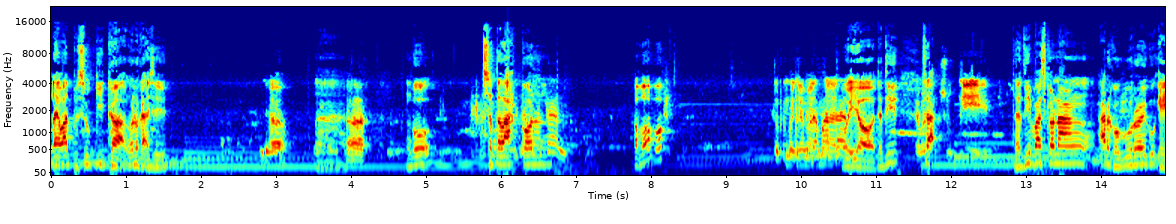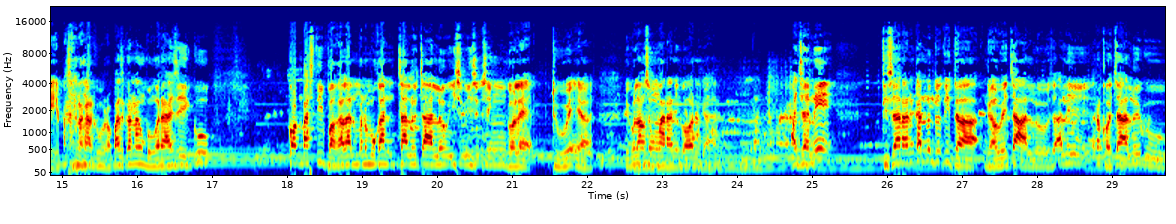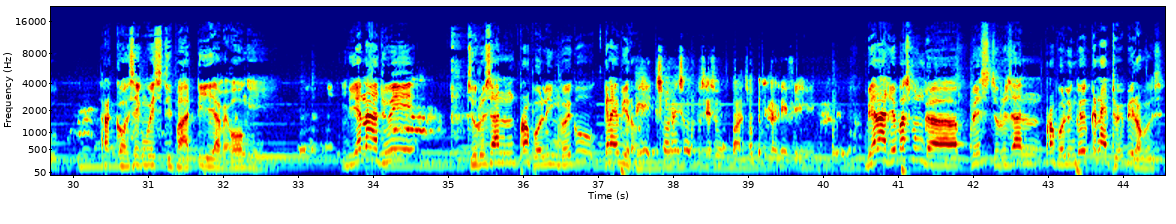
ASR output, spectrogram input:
lewat Besuki gak ngono gak sih? Ya. Nah, Ah, engko setelah kon apa-apa? Turun Kecamatan. Oh iya, jadi sa, Suki. Jadi pas kon nang Argopuro iku eh pas kon nang Argopuro, pas kon nang Bungurasi iku kon pasti bakalan menemukan calo-calo isu-isu sing golek duit ya. Iku langsung marani kon kan. Aja nih disarankan untuk tidak nggawe calo, soalnya rego calo iku rego sing wis dibati ya mek wongi. Biyen aduwe jurusan Probolinggo iku kena? Ini suara sopo sih sumpah, sopo nyetel TV. Biar aja pas munggah base jurusan Probolinggo kena duit piro, Bos?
